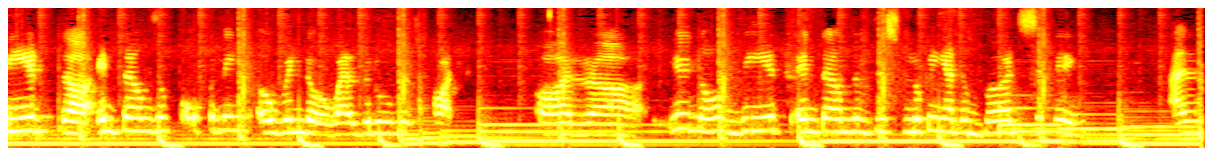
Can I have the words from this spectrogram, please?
be it uh, in terms of opening a window while the room is hot, or uh, you know, be it in terms of just looking at a bird sitting and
